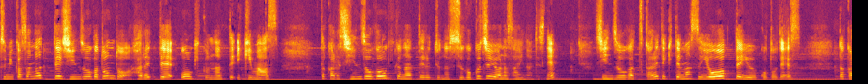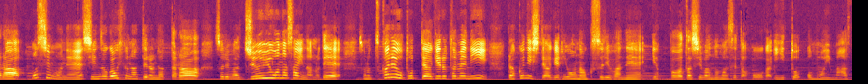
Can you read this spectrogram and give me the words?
積み重なって心臓がどんどん腫れて大きくなっていきます。だから心臓が大きくなってるっていうのはすごく重要なサインなんですね。心臓が疲れてきてますよっていうことです。だからもしもね心臓が大きくなってるんだったらそれは重要なサインなのでその疲れを取ってあげるために楽にしてあげるようなお薬はねやっぱ私は飲ませた方がいいと思います。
